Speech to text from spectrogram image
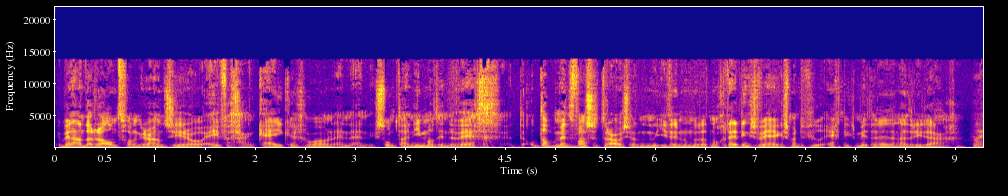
ik ben aan de rand van Ground Zero even gaan kijken gewoon. En, en ik stond daar niemand in de weg. Op dat moment was het trouwens, iedereen noemde dat nog reddingswerkers. Maar er viel echt niks meer te redden na drie dagen. Nee.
